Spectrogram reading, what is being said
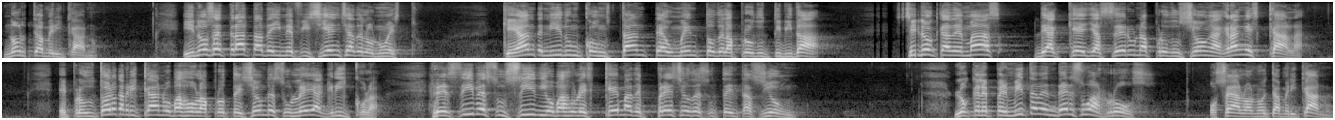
norteamericanos. Y no se trata de ineficiencia de lo nuestro que han tenido un constante aumento de la productividad, sino que además de aquella ser una producción a gran escala, el productor americano bajo la protección de su ley agrícola recibe subsidio bajo el esquema de precios de sustentación, lo que le permite vender su arroz, o sea, a los norteamericanos,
